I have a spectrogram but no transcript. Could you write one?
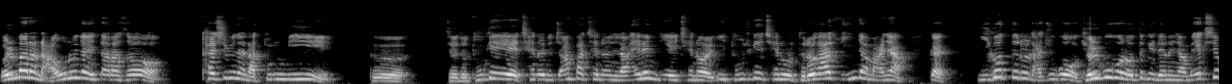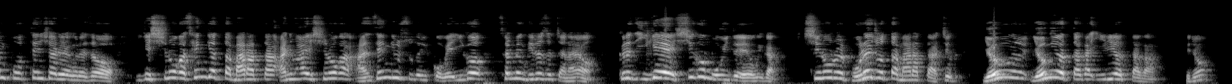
얼마나 나오느냐에 따라서 칼슘이나 나트륨이 그저저두 개의 채널이 죠 암파 채널이랑 NMDA 채널 이 두 개의 채널로 들어갈 수 있냐 마냐. 그러니까 이것들을 가지고 결국은 어떻게 되느냐 하면 액션 포텐셜이라 그래서 이게 신호가 생겼다 말았다 아니면 아예 신호가 안 생길 수도 있고 왜 이거 설명드렸었잖아요. 그래서 이게 시그모이드예요. 그러니까 신호를 보내줬다 말았다. 즉 0을 0이었다가 1이었다가 그죠?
